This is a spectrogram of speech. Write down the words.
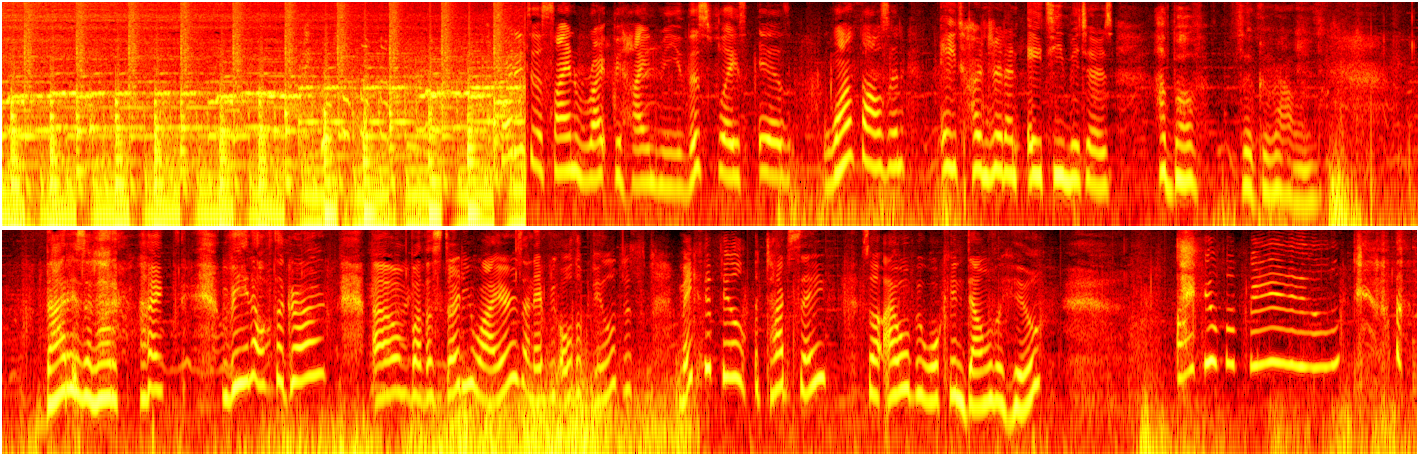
According sign right behind me, this place is 1,880 meters above the ground. That is a lot of height being off the ground. Um, but the sturdy wires and every all the build just makes it feel a tad safe. So I will be walking down the hill. I feel fulfilled.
